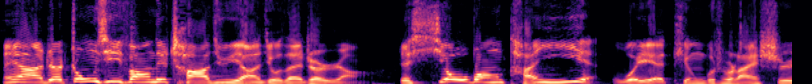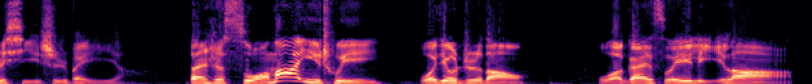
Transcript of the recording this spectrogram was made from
哎呀，这中西方的差距呀，就在这儿啊！这肖邦弹一夜，我也听不出来是喜是悲呀。但是唢呐一吹，我就知道我该随礼了。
